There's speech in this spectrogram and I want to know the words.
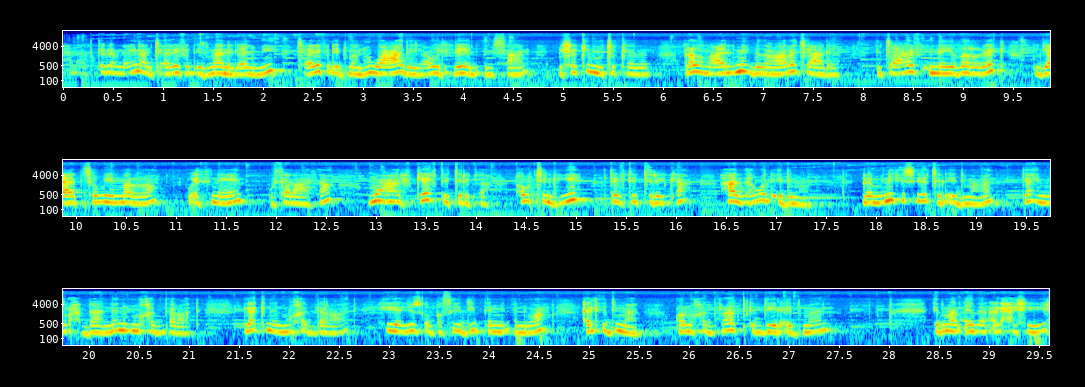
إحنا نتكلم الحين عن تعريف الإدمان العلمي. تعريف الإدمان هو عادة يعود إليه الإنسان بشكل متكرر رغم علمه بضرارته عليه. أنت عارف إنه يضرك وقاعد تسويه مرة واثنين وثلاثة ومو عارف كيف تتركه أو تنهيه وتبي تتركه هذا هو الإدمان. لما نجي سيرة الإدمان دائما يروح بالنا المخدرات. لكن المخدرات هي جزء بسيط جدا من أنواع الإدمان. والمخدرات تؤدي إلى إدمان إدمان أيضا الحشيش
